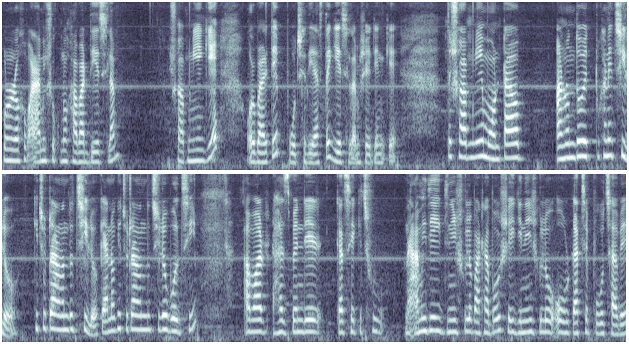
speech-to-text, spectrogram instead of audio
কোনো রকম আর আমি শুকনো খাবার দিয়েছিলাম। সব নিয়ে গিয়ে ওর বাড়িতে পৌঁছে দিয়ে আসতে গিয়েছিলাম সেই দিনকে তো সব নিয়ে মনটা আনন্দ একটুখানি ছিল, কিছুটা আনন্দ ছিল। কেন কিছুটা আনন্দ ছিল বলছি, আমার হাজব্যান্ডের কাছে কিছু মানে আমি যেই জিনিসগুলো পাঠাবো, সেই জিনিসগুলো ওর কাছে পৌঁছাবে।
